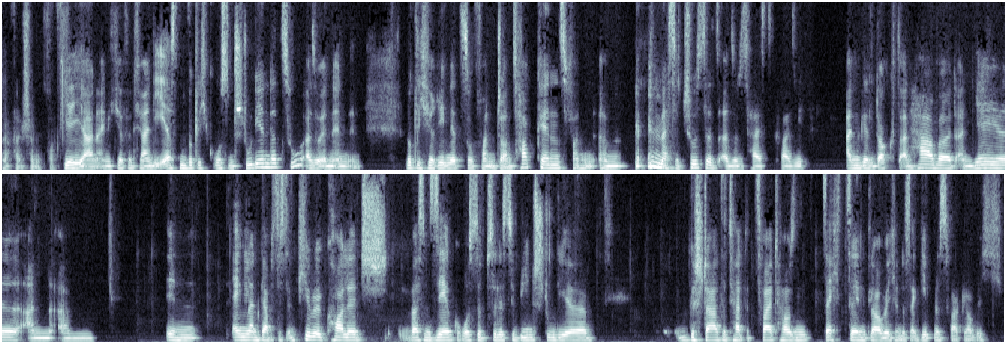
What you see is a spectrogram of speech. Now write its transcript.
oder schon vor vier Jahren, eigentlich vier, fünf Jahren, die ersten wirklich großen Studien dazu. Also in, in, in wirklich, wir reden jetzt so von Johns Hopkins, von ähm, Massachusetts, also das heißt quasi angedockt an Harvard, an Yale, an ähm, in England gab es das Imperial College, was eine sehr große Psilocybin-Studie gestartet hatte, 2016, glaube ich. Und das Ergebnis war, glaube ich,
